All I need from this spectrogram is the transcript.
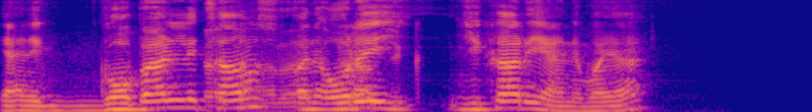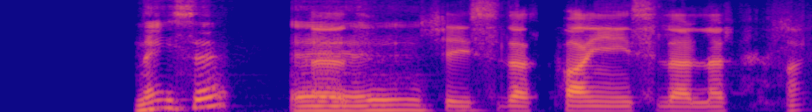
Yani Gobert'le Evet Towns abi, hani orayı birazcık. yıkar yani baya. Neyse. Evet. Ee, Şeyi siler, Panya'yı silerler. Aynen.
